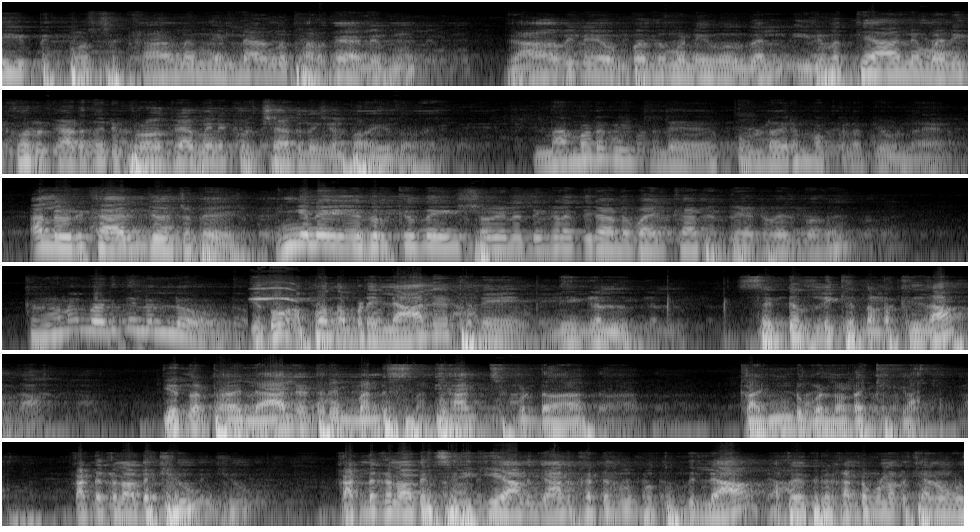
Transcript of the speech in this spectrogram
ഈ ബിഗ് ബോസ് കാണുന്നില്ല എന്ന് പറഞ്ഞാലും രാവിലെ ഒമ്പത് മണി മുതൽ ഇരുപത്തിനാല് മണിക്കൂർ കാണുന്ന ഒരു പ്രോഗ്രാമിനെ കുറിച്ചാണ് നിങ്ങൾ പറയുന്നത്. നമ്മുടെ വീട്ടിൽ പിള്ളേരും മക്കളൊക്കെ ഉള്ള അല്ല ഒരു കാര്യം ചോദിച്ചോട്ടെ ഇങ്ങനെ എതിർക്കുന്ന ഈ ഷോയിൽ നിങ്ങൾ എന്തിനാണ് വയൽക്കാട്ടിട്ടായിട്ട് വരുന്നത്? കാണാൻ വരുന്നില്ലല്ലോ. ഇതോ അപ്പൊ നമ്മുടെ ലാലേട്ടനെ നിങ്ങൾ സെന്ററിലേക്ക് നടക്കുക. എന്നിട്ട് ലാലേട്ടനെ മനസ്സിൽ ധ്യാനിച്ചുകൊണ്ട് കണ്ണുകൾ അടയ്ക്കുക. കണ്ണുകൾ അടയ്ക്കൂ. കണ്ണുകൾ അടച്ചിരിക്കുകയാണ്. ഞാൻ കണ്ണുകൾ പൊത്തുന്നില്ല. അദ്ദേഹത്തിന് കണ്ണുകൾ അടയ്ക്കാനുള്ള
